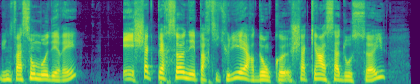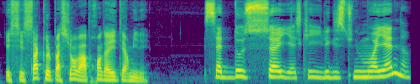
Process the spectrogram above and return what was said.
d'une façon modérée et chaque personne est particulière, donc euh, chacun a sa dose seuil, et c'est ça que le patient va apprendre à déterminer. Cette dose seuil, est-ce qu'il existe une moyenne?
